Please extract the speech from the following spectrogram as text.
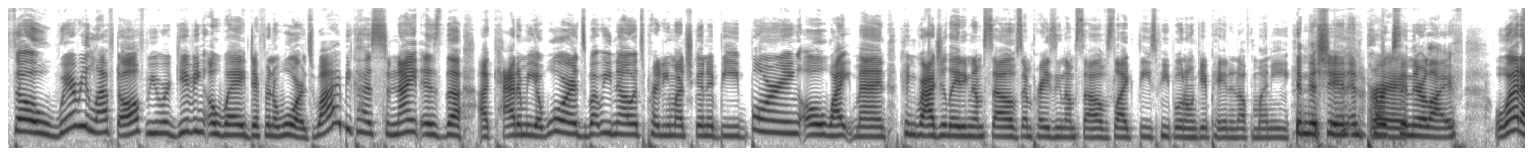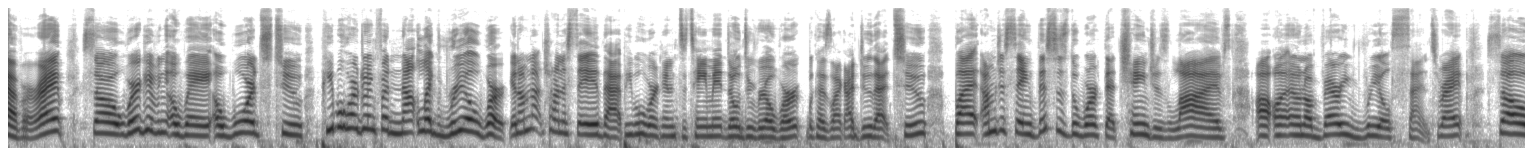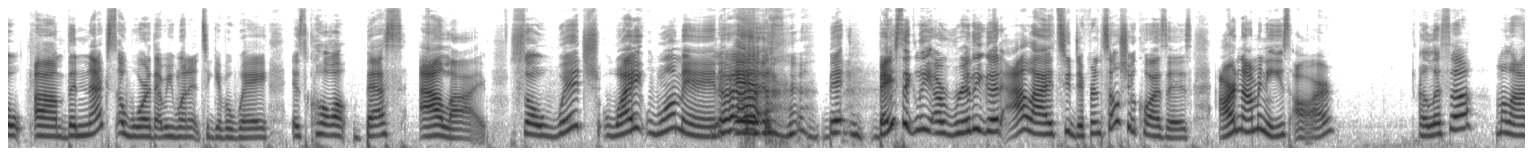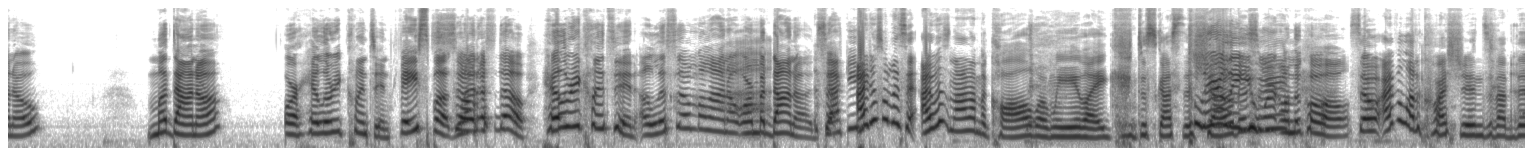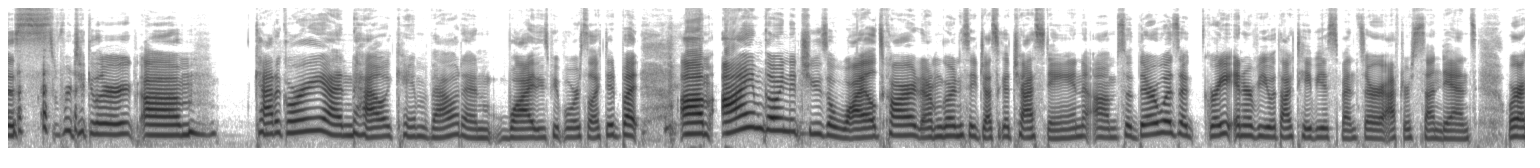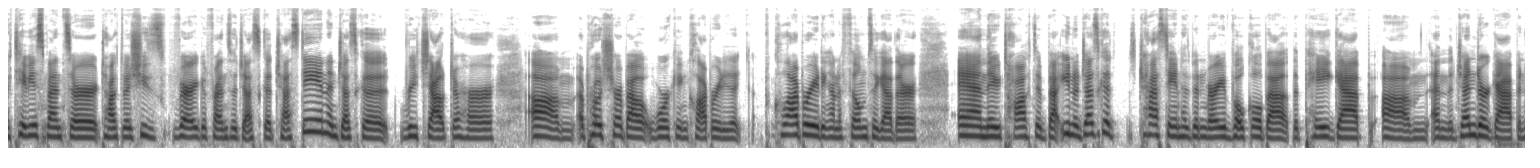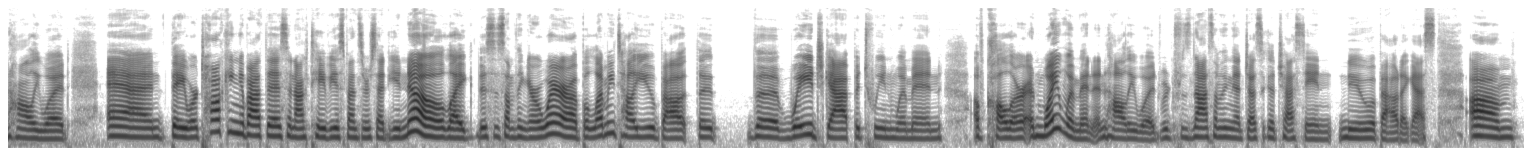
Zero zero three. three. Right. So where we left off, we were giving away different awards. Why? Because tonight is the Academy Awards, but we know it's pretty much going to be boring old white men congratulating themselves and praising themselves like these people don't get paid enough money, condition, and perks Right. in their life. Whatever, right? So we're giving away awards to people who are doing for not like real work. And I'm not trying to say that people who work in entertainment don't do real work because like I do that too. But I'm just saying this is the work that changes lives uh, on, on a very real sense, right? So um, the next award that we wanted to give away is called Best Ally. So which white woman is basically a really good ally to different social causes? Our nominees are Alyssa Milano, Madonna, or Hillary Clinton. Facebook, So- let us know. Hillary Clinton, Alyssa Milano, or Madonna. Jaqi, I just want to say I was not on the call when we like discussed this show. clearly this you weren't on the call. So I have a lot of questions about this particular um, category and how it came about and why these people were selected. But um, I'm going to choose a wild card and I'm going to say Jessica Chastain. Um, so there was a great interview with Octavia Spencer after Sundance where Octavia Spencer talked about she's very good friends with Jessica Chastain and Jessica reached out to her, um, approached her about working, collaborating, collaborating on a film together. And they talked about, you know, Jessica Chastain has been very vocal about the pay gap um, and the gender gap in Hollywood. And they were talking about this, and Octavia Spencer said, you know, like this is something you're aware of, but let me tell you about the the wage gap between women of color and white women in Hollywood, which was not something that Jessica Chastain knew about, I guess. Um,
